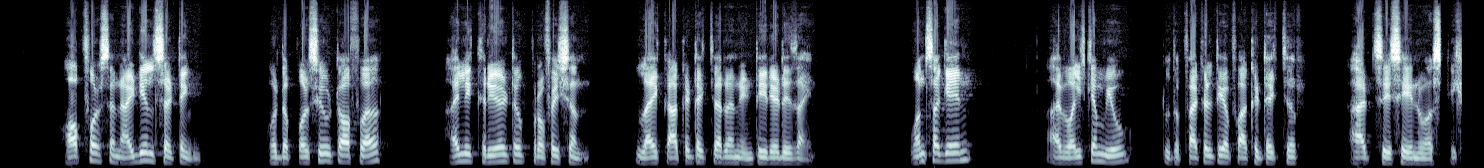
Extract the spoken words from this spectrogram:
offers an ideal setting for the pursuit of a highly creative profession like architecture and interior design. Once again, I welcome you to the Faculty of Architecture at Sri Sri University.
